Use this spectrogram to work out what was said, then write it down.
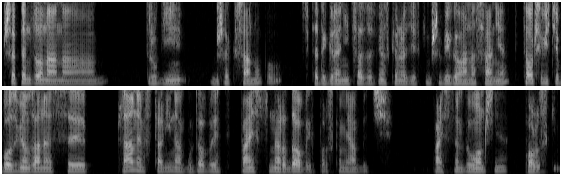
przepędzona na drugi brzeg Sanu, bo wtedy granica ze Związkiem Radzieckim przebiegała na Sanie. To oczywiście było związane z planem Stalina budowy państw narodowych. Polska miała być państwem wyłącznie polskim,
